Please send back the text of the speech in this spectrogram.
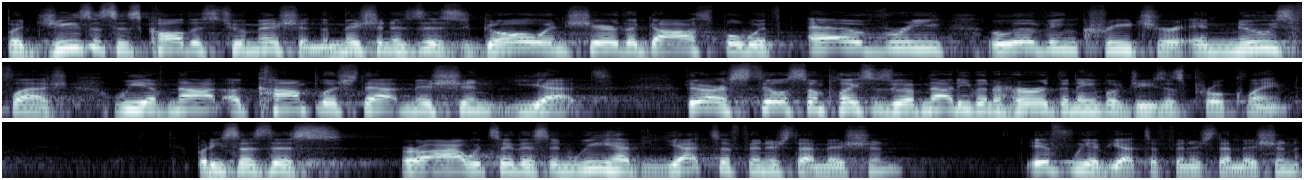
But Jesus has called us to a mission. The mission is this go and share the gospel with every living creature. In newsflash, we have not accomplished that mission yet. There are still some places who have not even heard the name of Jesus proclaimed. But he says this, or I would say this, and we have yet to finish that mission. If we have yet to finish that mission,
